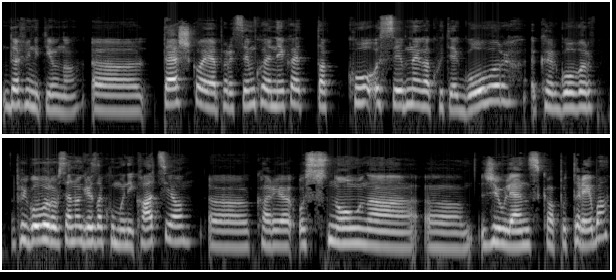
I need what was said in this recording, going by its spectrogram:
definitivno. Uh, težko je, predvsem, ko je nekaj tako osebnega, kot je govor, ker govor, pri govoru vseeno gre za komunikacijo, uh, kar je osnovna uh, življenjska potreba.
